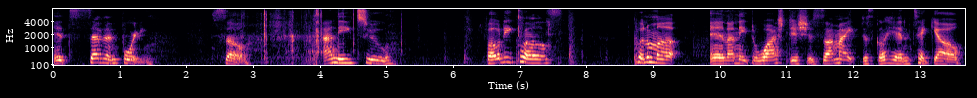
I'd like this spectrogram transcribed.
It's 7.40. So, I need to fold these clothes, put them up, and I need to wash dishes. So, I might just go ahead and take y'all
